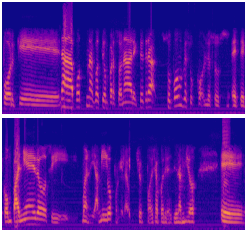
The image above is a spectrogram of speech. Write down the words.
porque, nada, por una cuestión personal, etcétera. Supongo que sus, sus este, compañeros y, bueno, y amigos, porque la, yo ya podría decir amigos, eh,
